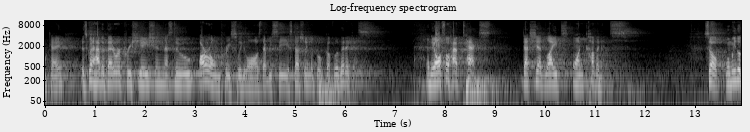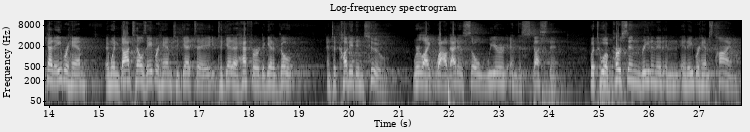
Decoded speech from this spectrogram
okay, it's going to have a better appreciation as to our own priestly laws that we see, especially in the book of Leviticus. And they also have texts that shed light on covenants. So when we look at Abraham, and when God tells Abraham to get a, to get a heifer, to get a goat, and to cut it in two, we're like, wow, that is so weird and disgusting. But to a person reading it in, in Abraham's time,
